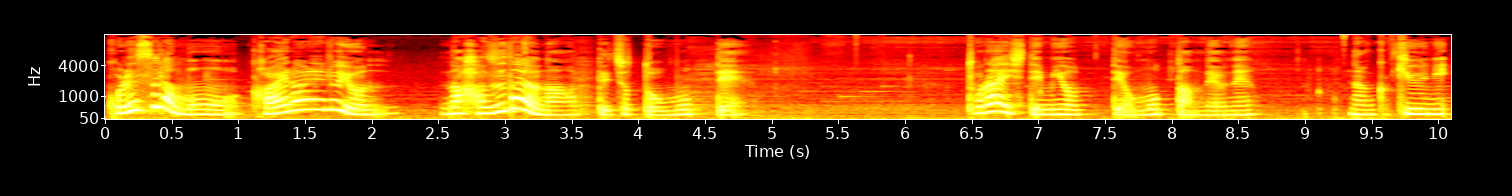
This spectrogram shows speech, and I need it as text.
これすらも変えられるようなはずだよなってちょっと思ってトライしてみようって思ったんだよねなんか急に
